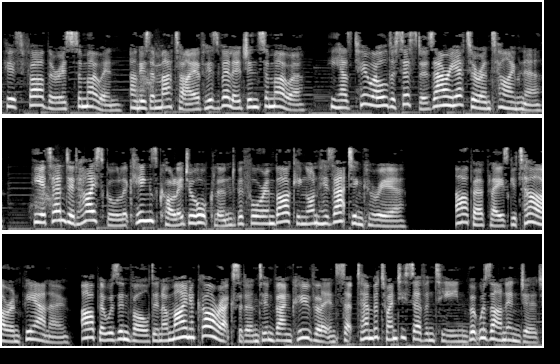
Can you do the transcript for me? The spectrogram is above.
His father is Samoan, and is a Matai of his village in Samoa. He has two older sisters Arietta and Timna. He attended high school at King's College, Auckland before embarking on his acting career. Apa plays guitar and piano. Apa was involved in a minor car accident in Vancouver in September 2017 but was uninjured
